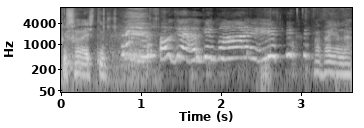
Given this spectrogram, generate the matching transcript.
Kom. Okay, okay, bye. Waar ben je?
